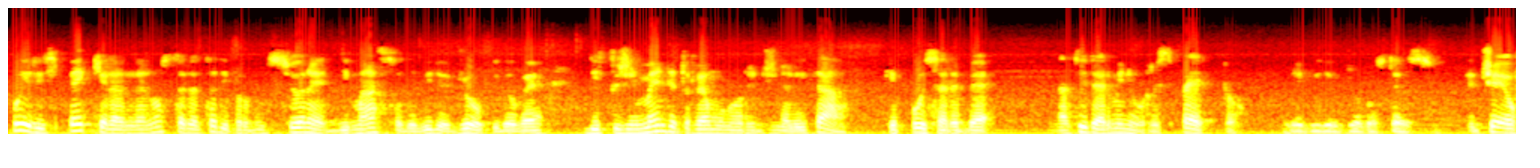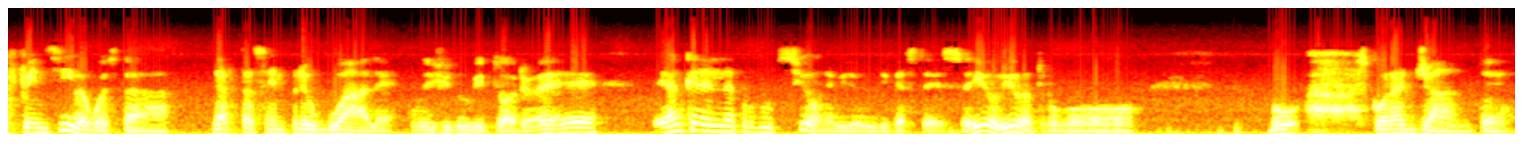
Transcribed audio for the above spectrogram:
poi rispecchia la, la, nostra realtà di produzione di massa dei videogiochi dove difficilmente troviamo un'originalità che poi sarebbe in altri termini un rispetto del videogioco stesso. Cioè è offensiva questa realtà sempre uguale come dici tu Vittorio. E, e anche nella produzione videoludica stessa. Io, io la trovo boh, scoraggiante.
